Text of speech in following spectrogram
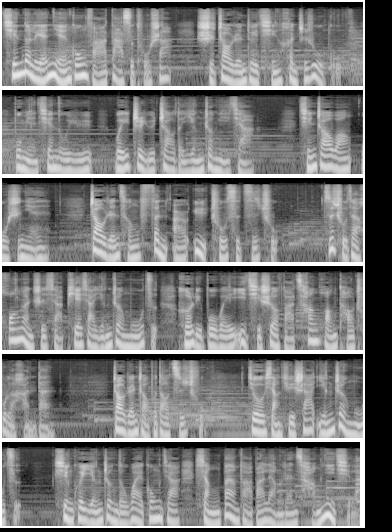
秦的连年攻伐、大肆屠杀，使赵人对秦恨之入骨，不免迁怒于为质于赵的嬴政一家。秦昭王五十年，赵人曾愤而欲处死子楚。子楚在慌乱之下，撇下嬴政母子和吕不韦一起设法仓皇逃出了邯郸。赵人找不到子楚，就想去杀嬴政母子。幸亏嬴政的外公家想办法把两人藏匿起来，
